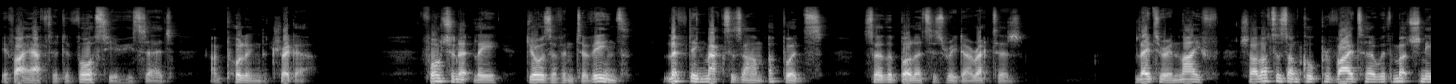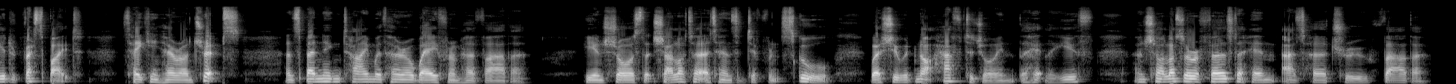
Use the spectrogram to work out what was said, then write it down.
If I have to divorce you, he said, I'm pulling the trigger. Fortunately, Joseph intervenes, lifting Max's arm upwards, so the bullet is redirected. Later in life, Charlotta's uncle provides her with much needed respite, taking her on trips and spending time with her away from her father. He ensures that Charlotta attends a different school where she would not have to join the Hitler Youth, and Charlotta refers to him as her true father.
